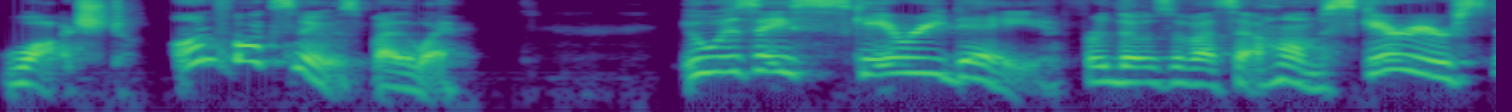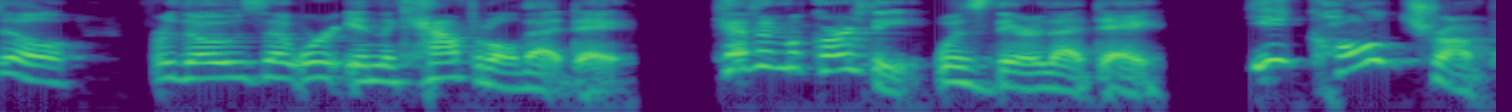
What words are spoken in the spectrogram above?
watched. On Fox News, by the way. It was a scary day for those of us at home, scarier still for those that were in the Capitol that day. Kevin McCarthy was there that day. He called Trump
